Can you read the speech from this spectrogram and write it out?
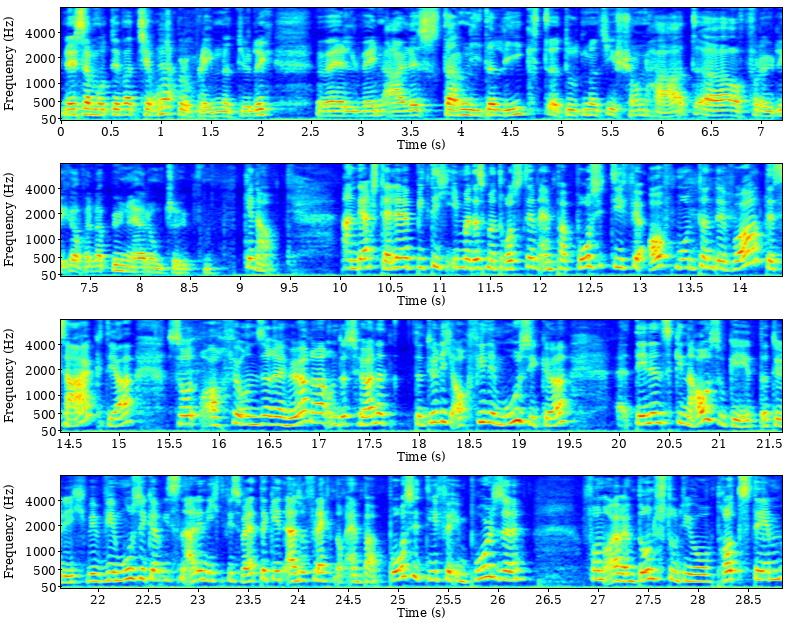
Das ist ein Motivationsproblem ja. natürlich, weil wenn alles da niederliegt, äh, tut man sich schon hart, äh, auch fröhlich auf einer Bühne herumzuhüpfen. Genau. An der Stelle bitte ich immer, dass man trotzdem ein paar positive, aufmunternde Worte sagt, ja, so auch für unsere Hörer und das hören natürlich auch viele Musiker, denen es genauso geht natürlich. Wir, wir Musiker wissen alle nicht, wie es weitergeht, also vielleicht noch ein paar positive Impulse von eurem Tonstudio trotzdem.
